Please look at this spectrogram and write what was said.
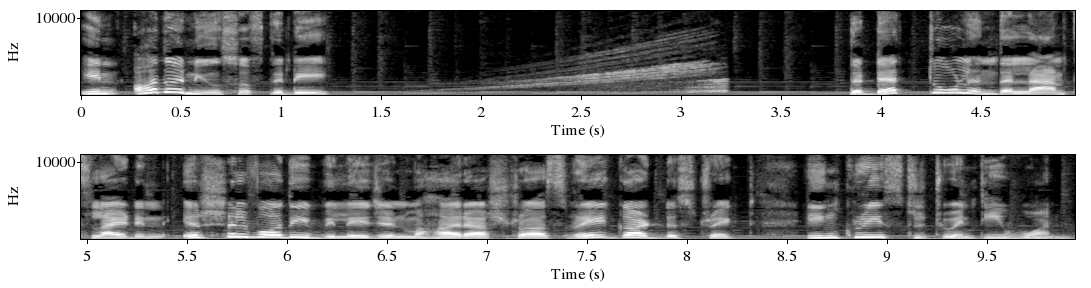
In other news of the day, the death toll in the landslide in Irshalwadi village in Maharashtra's Raigad district increased to 21.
